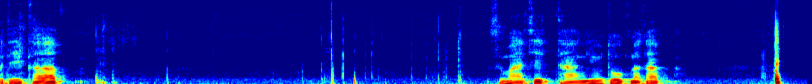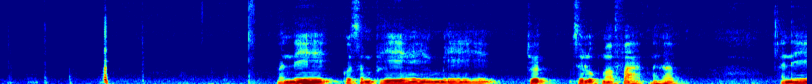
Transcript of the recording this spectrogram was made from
ัสดีครับ สมาชิกทาง YouTube นะครับ วันนี้กดสัมพีมีชุดสรุปมาฝากนะครับ อันนี้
